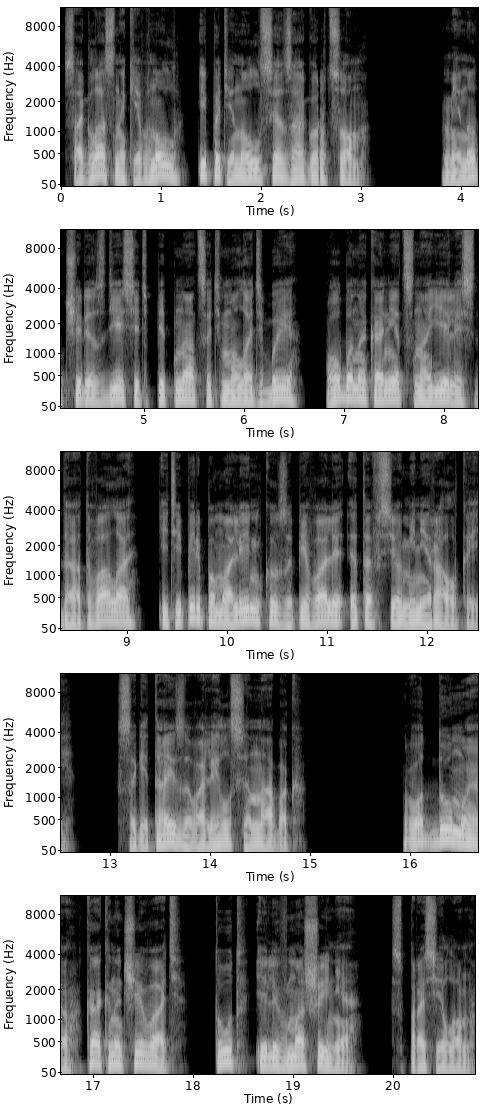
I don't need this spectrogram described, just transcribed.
согласно кивнул и потянулся за огурцом. Минут через 10-15 молодьбы оба, наконец, наелись до отвала и теперь помаленьку запивали это все минералкой. Сагитай завалился на бок. «Вот думаю, как ночевать, тут или в машине?» – спросил он.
